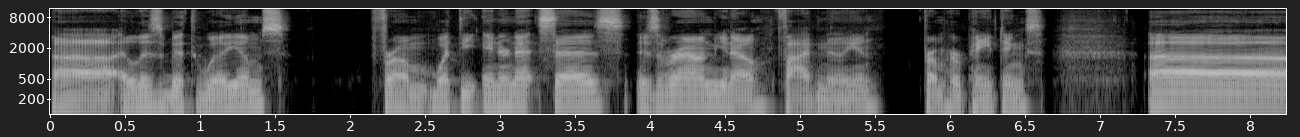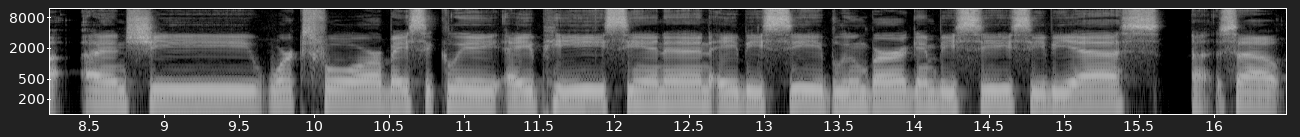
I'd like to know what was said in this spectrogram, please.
Uh, Elizabeth Williams, from what the internet says, is around you know five million from her paintings. Uh, and she works for basically AP, CNN, ABC, Bloomberg, NBC, CBS. Uh, so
